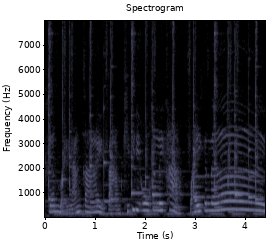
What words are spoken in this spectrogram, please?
เคลื่อนไหวร่างกายตามคลิปวิดีโอกันเลยค่ะ ไปกันเลย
